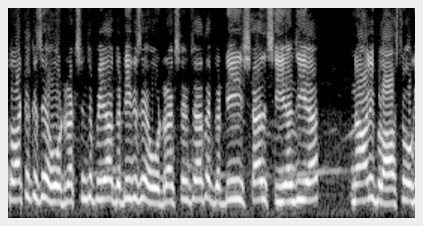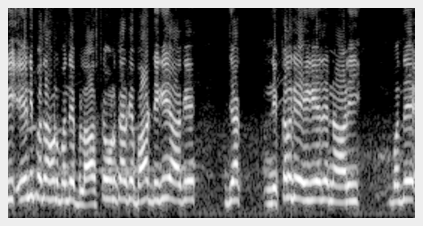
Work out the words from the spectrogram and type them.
ਟਰੱਕ ਕਿਸੇ ਹੋਰ ਡਾਇਰੈਕਸ਼ਨ 'ਚ ਪਿਆ ਗੱਡੀ ਕਿਸੇ ਹੋਰ ਡਾਇਰੈਕਸ਼ਨ 'ਚ ਹੈ ਤੇ ਗੱਡੀ ਸ਼ਾਇਦ ਸੀਐਨਜੀ ਹੈ। ਨਾਲ ਹੀ ਬਲਾਸਟ ਹੋ ਗਈ। ਇਹ ਨਹੀਂ ਪਤਾ ਹੁਣ ਬੰਦੇ ਬਲਾਸਟ ਹੋਣ ਕਰਕੇ ਬਾਹਰ ਡਿੱਗੇ ਆ ਕੇ ਜਾਂ ਨਿਕਲ ਗਏ ਸੀਗੇ ਤੇ ਨਾਲ ਹੀ ਬੰਦੇ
